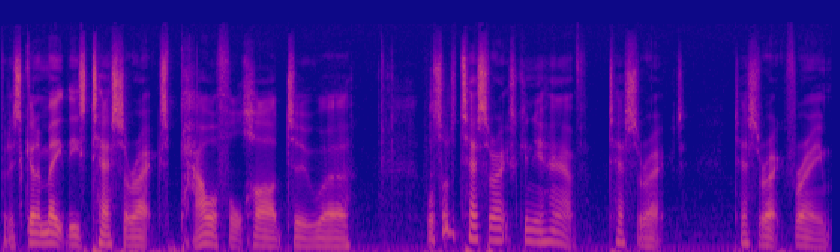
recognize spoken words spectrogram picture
but it's going to make these tesseracts powerful, hard to. Uh, what sort of tesseracts can you have? Tesseract, tesseract frame.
